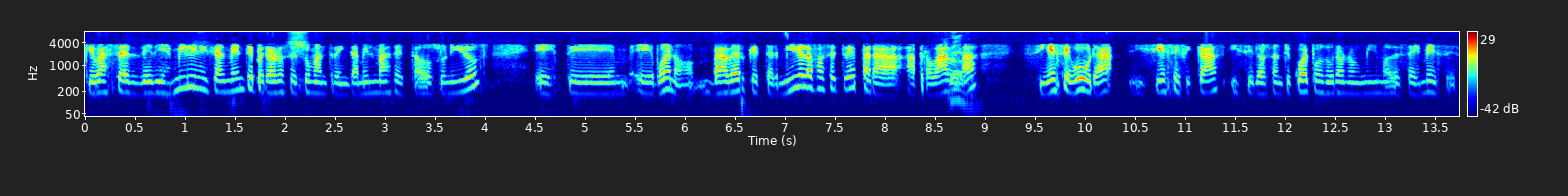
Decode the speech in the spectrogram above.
que va a ser de 10.000 inicialmente, pero ahora se suman 30.000 más de Estados Unidos, este, eh, bueno, va a haber que termine la fase 3 para aprobarla, Claro. si es segura y si es eficaz y si los anticuerpos duran un mínimo de seis meses.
